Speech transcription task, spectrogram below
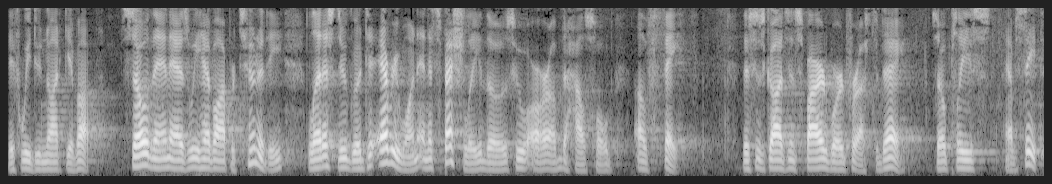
if we do not give up. So then, as we have opportunity, let us do good to everyone, and especially those who are of the household of faith. This is God's inspired word for us today. So please have a seat.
